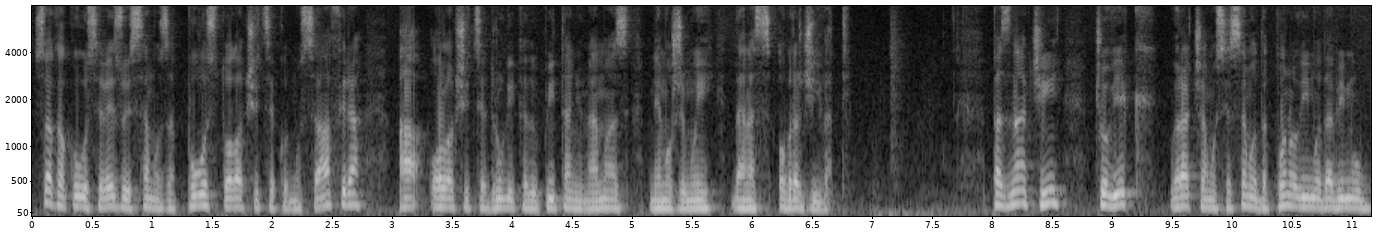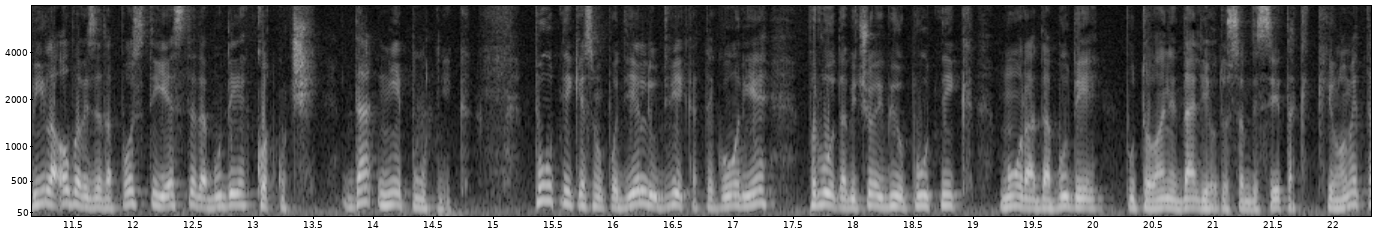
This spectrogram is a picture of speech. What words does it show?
Svakako ovo se vezuje samo za post, olakšice kod musafira, a olakšice drugi kada u pitanju namaz ne možemo ih danas obrađivati. Pa znači čovjek, vraćamo se samo da ponovimo, da bi mu bila obaveza da posti jeste da bude kod kući. Da nije putnik. Putnike smo podijelili u dvije kategorije. Prvo, da bi čovjek bio putnik, mora da bude putovanje dalje od 80 km.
